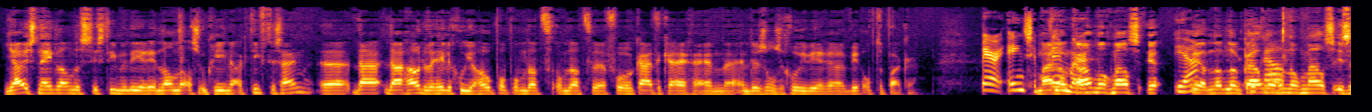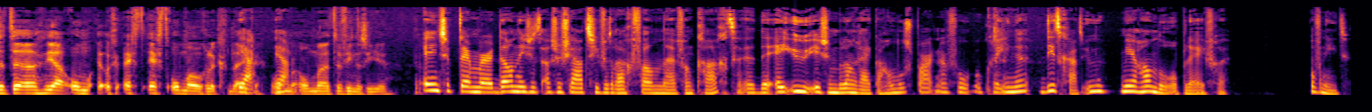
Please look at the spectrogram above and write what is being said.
juist Nederlanders te stimuleren in landen als Oekraïne actief te zijn. Uh, daar, daar houden we hele goede hoop op om dat, om dat uh, voor elkaar te krijgen en, uh, en dus onze groei weer, weer op te pakken. per 1 september. Maar lokaal nogmaals, ja, ja? lokaal, nogmaals is het ja, om, echt, echt onmogelijk gebleken om, om te financieren. 1 september, dan is het associatieverdrag van, van kracht. De EU is een belangrijke handelspartner voor Oekraïne. Dit gaat u meer handel opleveren, of niet?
